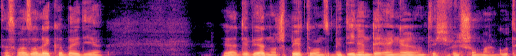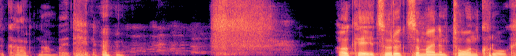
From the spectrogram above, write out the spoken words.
das war so lecker bei dir. Ja, die werden uns später uns bedienen, die Engel, und ich will schon mal gute Karten haben bei denen. Okay, zurück zu meinem Tonkrug.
